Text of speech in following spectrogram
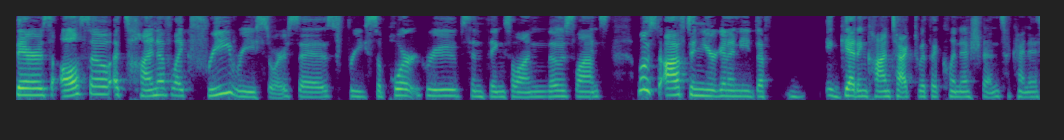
There's also a ton of like free resources, free support groups, and things along those lines. Most often, you're going to need to get in contact with a clinician to kind of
